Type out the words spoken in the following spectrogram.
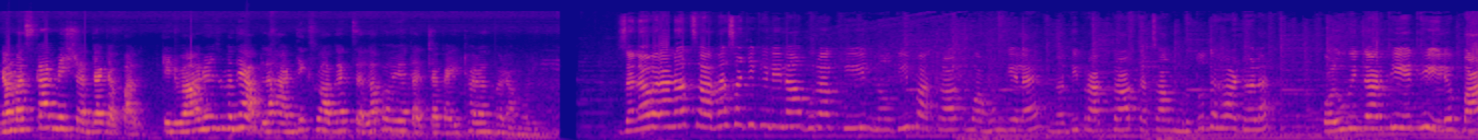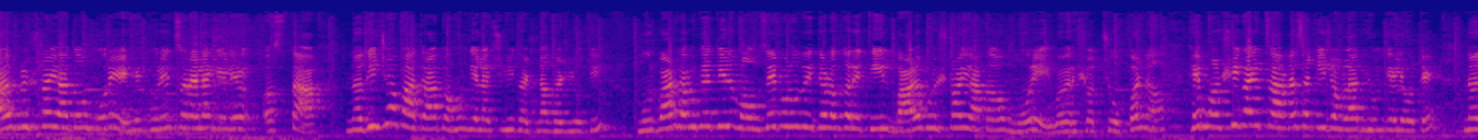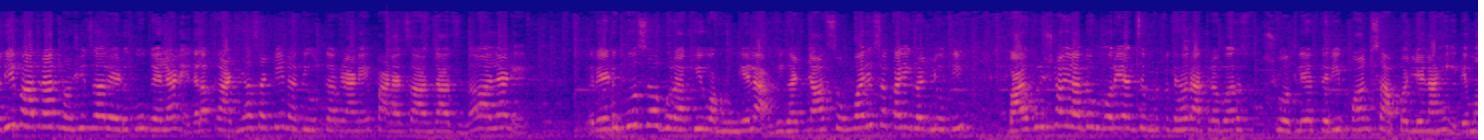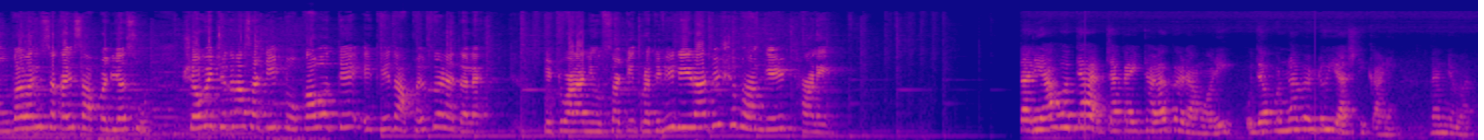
नमस्कार मी श्रद्धा टपाल. टिडवा न्यूजमध्ये आपलं हार्दिक स्वागत. चला पाहूयात आजच्या काही ठळक घडामोडी. जनावरांना चारण्यासाठी केलेला गुराखी नदी पात्रात वाहून गेलाय. नदी पात्रात त्याचा मृतदेह आढळला पळू विद्यार्थी येथील बाळकृष्ण यादव मोरे हे गुरे चरायला गेले असता नदीच्या पात्रात वाहून गेल्याची ही घटना घडली होती. मुरबाड तालुक्यातील मौजे बळू विद्यानगर येथील बाळकृष्ण यादव मोरे व वर्ष चोपन्न हे म्हशी गाई चारण्यासाठी जंगलात घेऊन गेले होते. नदी पात्रात म्हशीचा रेडकू गेल्याने त्याला काढण्यासाठी नदी उतरल्याने पाण्याचा अंदाज न आल्याने रेडकूसह गुराखी वाहून गेला. ही घटना सोमवारी सकाळी घडली होती. बाळकृष्ण यादव मोरे यांचे मृतदेह रात्रभर शोधले तरी पण सापडले नाही. ते मंगळवारी सकाळी सापडले असून शवविच्छेदनासाठी टोकावते येथे दाखल करण्यात आलाय. टिटवाळा न्यूजसाठी प्रतिनिधी राजेश भांगे ठाणे. तर या होत्या आजच्या काही ठळक घडामोडी. उद्या पुन्हा भेटू याच ठिकाणी. धन्यवाद.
